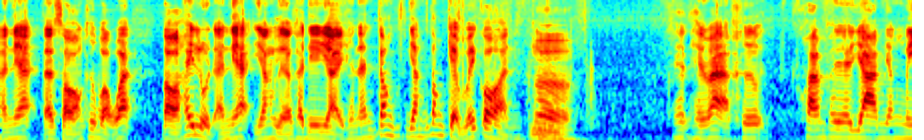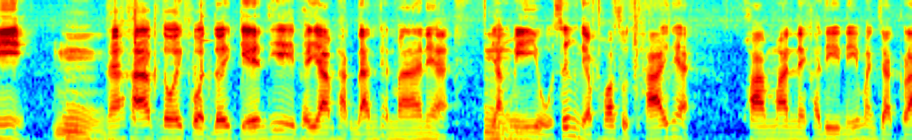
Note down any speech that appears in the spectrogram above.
อันเนี้ยแต่สองคือบอกว่าต่อให้หลุดอันเนี้ยยังเหลือคดีใหญ่ ฉะนั้นต้องยังต้องเก็บไว้ก่อน เออ เห็นเห็นว่าคือความพยายามยังมีอือืมมนะครับ โดยกฎโดยเกณฑ์ที่พยายามผลักดันกันมาเนี่ยอืม ยังมีอยู่ ซึ่งเดี๋ยวพอสุดท้ายเนี่ยความมันในคดีนี้มันจะกล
